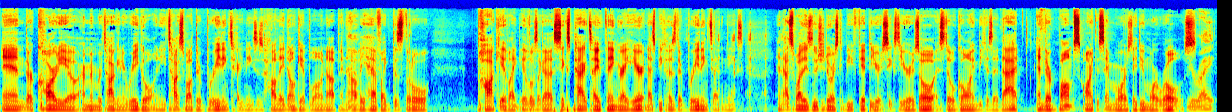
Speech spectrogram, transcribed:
And their cardio, I remember talking to Regal, and he talks about their breathing techniques, is how they don't get blown up, and how they have like this little pocket, like it looks like a six pack type thing right here, and that's because their breathing techniques. and that's why these luchadors can be 50 or 60 years old and still going because of that. And their bumps aren't the same roars; they do more rolls. you're right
